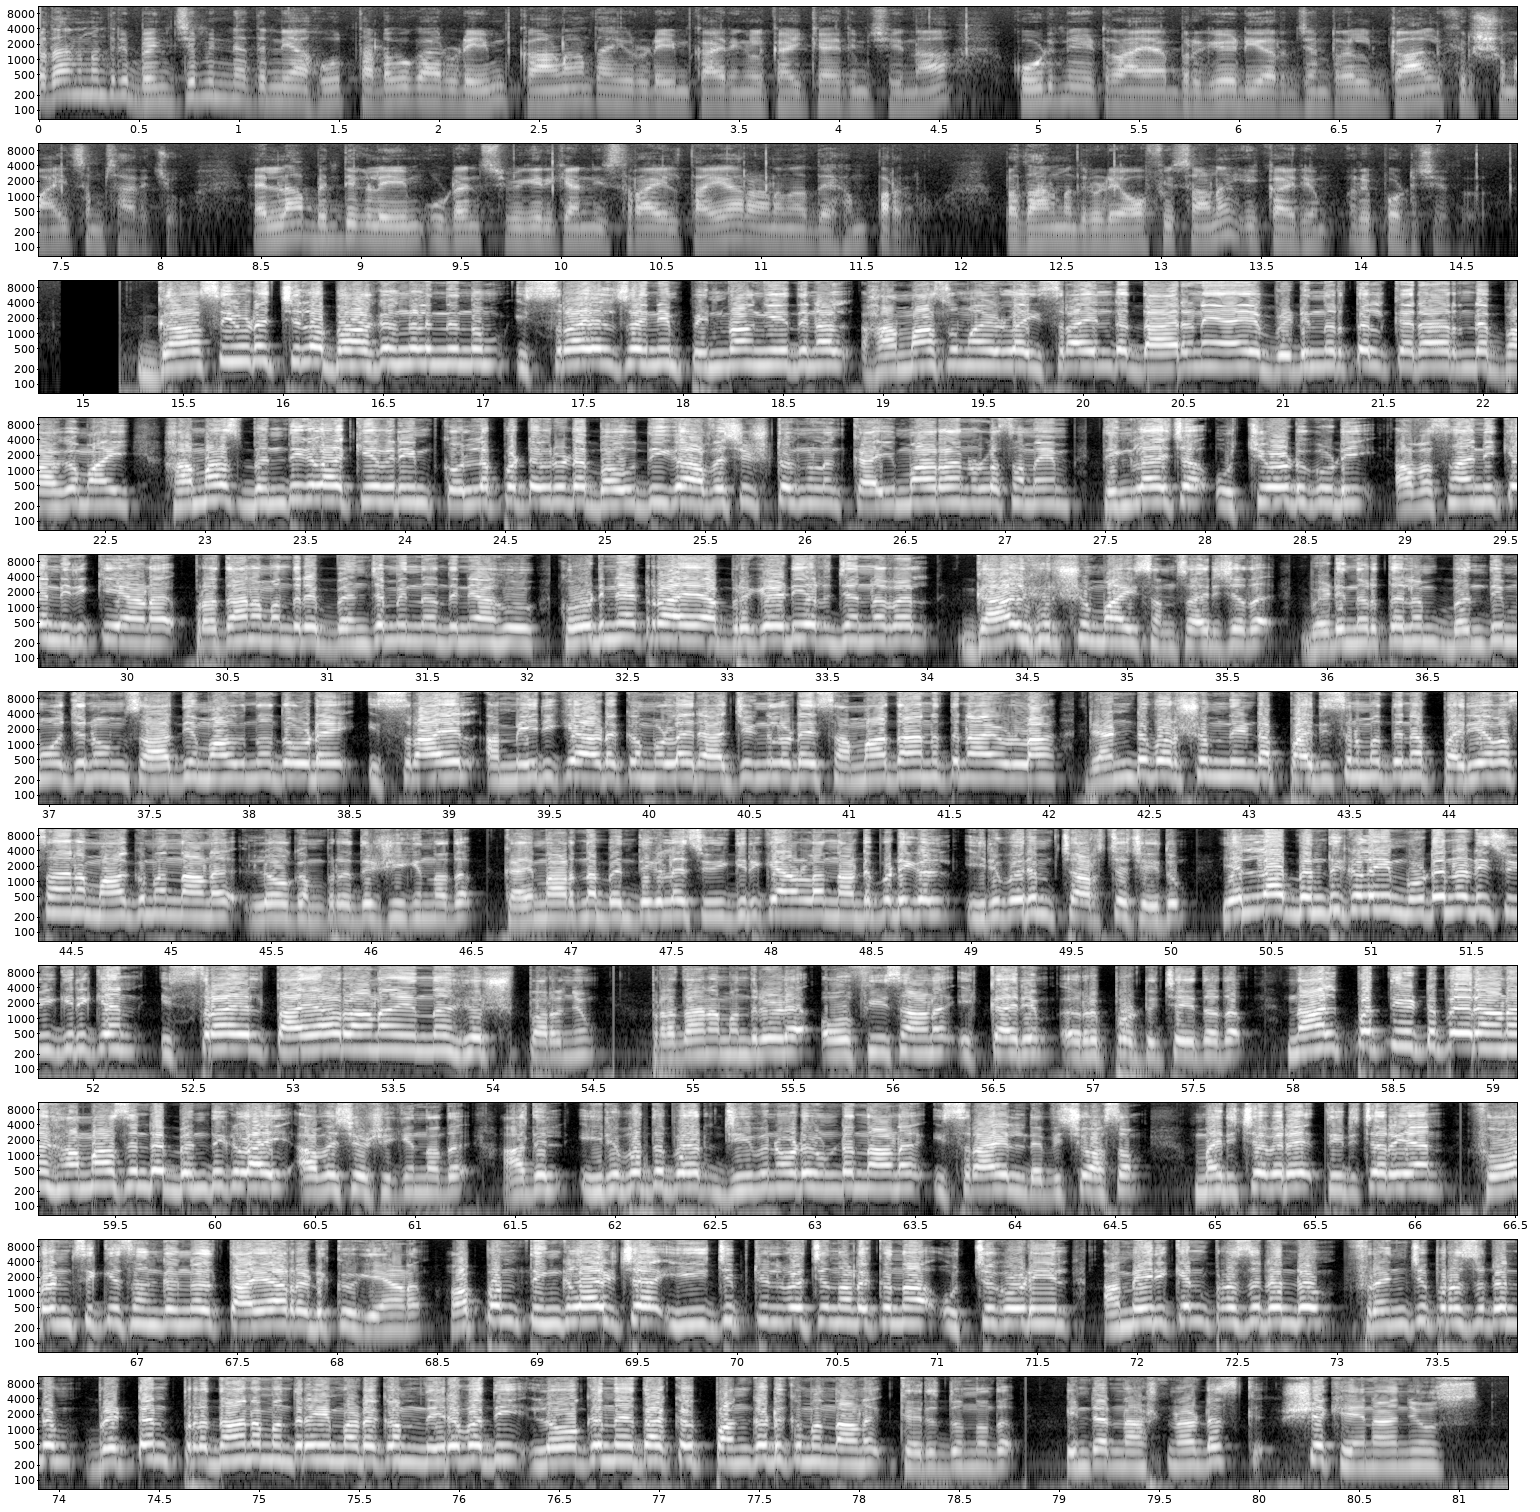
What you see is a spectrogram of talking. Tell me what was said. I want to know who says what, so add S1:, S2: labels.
S1: പ്രധാനമന്ത്രി Benjamin Netanyahu തടവുകാരുടെയും കാണാതായവരുടെയും കാര്യങ്ങൾ കൈകാര്യം ചെയ്യുന്ന കോർഡിനേറ്ററായ ബ്രിഗേഡിയർ ജനറൽ ഗാൽ ഹിർഷുമായി സംസാരിച്ചു. എല്ലാ ബന്ദികളെയും ഉടൻ സ്വീകരിക്കാൻ ഇസ്രായേൽ തയ്യാറാണെന്ന് അദ്ദേഹം പറഞ്ഞു. പ്രധാനമന്ത്രിയുടെ ഓഫീസാണ് ഇക്കാര്യം റിപ്പോർട്ട് ചെയ്തത്.
S2: ഗാസയുടെ ചില ഭാഗങ്ങളിൽ നിന്നും ഇസ്രായേൽ സൈന്യം പിൻവാങ്ങിയതിനാൽ ഹമാസുമായുള്ള ഇസ്രായേലിന്റെ ധാരണയായ വെടിനിർത്തൽ കരാറിന്റെ ഭാഗമായി ഹമാസ് ബന്ദികളാക്കിയവരെയും കൊല്ലപ്പെട്ടവരുടെ ഭൗതിക അവശിഷ്ടങ്ങളും കൈമാറാനുള്ള സമയം തിങ്കളാഴ്ച ഉച്ചയോടുകൂടി അവസാനിക്കാനിരിക്കെയാണ് പ്രധാനമന്ത്രി ബെഞ്ചമിൻ നദിന്യാഹു കോർഡിനേറ്ററായ ബ്രിഗേഡിയർ ജനറൽ ഗാൽ ഹിർഷുമായി സംസാരിച്ചത്. വെടിനിർത്തലും ബന്ദിമോചനവും സാധ്യമാകുന്നതോടെ ഇസ്രായേൽ അമേരിക്ക അടക്കമുള്ള രാജ്യങ്ങളുടെ സമാധാനത്തിനായുള്ള രണ്ടു വർഷം നീണ്ട പരിശ്രമത്തിന് പര്യവസാനമാകുമെന്നാണ് ലോകം പ്രതീക്ഷിക്കുന്നത്. കൈമാറുന്ന ബന്ദികളെ സ്വീകരിക്കാനുള്ള നടപടികൾ ഇരുവരും ചർച്ച ചെയ്തു. എല്ലാ ബന്ദികളെയും ഉടനടി സ്വീകരിക്കാൻ ഇസ്രായേൽ തയ്യാറാണ് എന്ന് ഹിർഷ് പറഞ്ഞു. പ്രധാനമന്ത്രിയുടെ ഓഫീസാണ് ഇക്കാര്യം റിപ്പോർട്ട് ചെയ്തത്. നാൽപ്പത്തിയെട്ട് പേരാണ് ഹമാസിന്റെ ബന്ധുക്കളായി അവശേഷിക്കുന്നത്. അതിൽ ഇരുപത് പേർ ജീവനോടെ ഉണ്ടെന്നാണ് ഇസ്രായേലിന്റെ വിശ്വാസം. മരിച്ചവരെ തിരിച്ചറിയാൻ ഫോറൻസിക് സംഘങ്ങൾ തയ്യാറെടുക്കുകയാണ്. ഒപ്പം തിങ്കളാഴ്ച ഈജിപ്തിൽ വെച്ച് നടക്കുന്ന ഉച്ചകോടിയിൽ അമേരിക്കൻ പ്രസിഡന്റും ഫ്രഞ്ച് പ്രസിഡന്റും ബ്രിട്ടൻ പ്രധാനമന്ത്രിയും അടക്കം നിരവധി ലോക നേതാക്കൾ പങ്കെടുക്കുമെന്നാണ് കരുതുന്നത്. ഇന്റർനാഷണൽ ഡെസ്ക് ഷെഖേന ന്യൂസ്.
